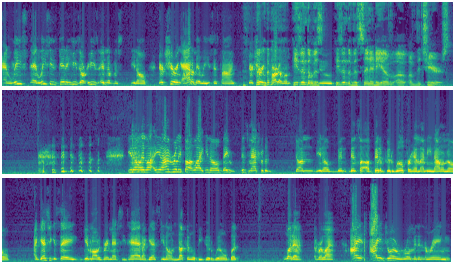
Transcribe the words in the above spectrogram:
at least at least he's getting he's a, he's in the you know they're cheering at him at least this time. They're cheering part of him. he's in the vic- to- he's in the vicinity of, of of the cheers. you know, and like, you know, I really thought like you know they this match would have done you know been been a bit of goodwill for him. I mean, I don't know. I guess you could say, given all the great matches he's had, I guess you know nothing will be goodwill, but whatever. Like I I enjoy Roman in the ring.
